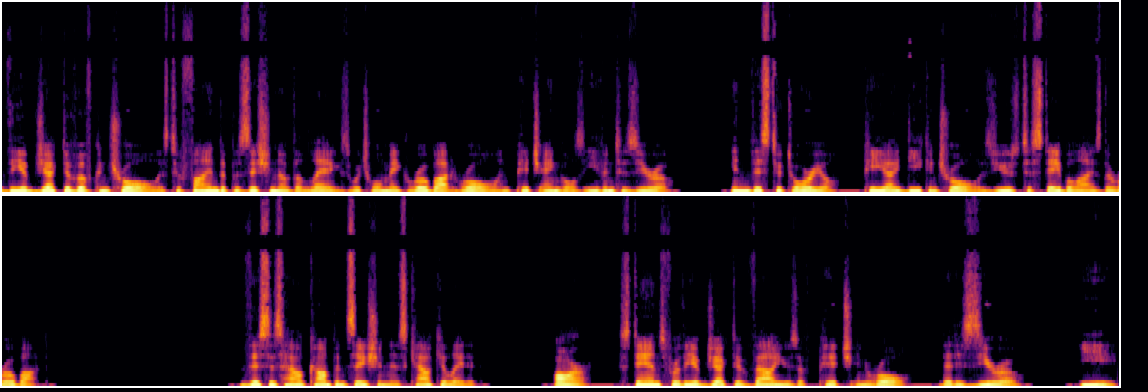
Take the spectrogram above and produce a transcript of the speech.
The objective of control is to find the position of the legs which will make robot roll and pitch angles even to zero. In this tutorial, PID control is used to stabilize the robot. This is how compensation is calculated. R stands for the objective values of pitch and roll, that is 0. E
